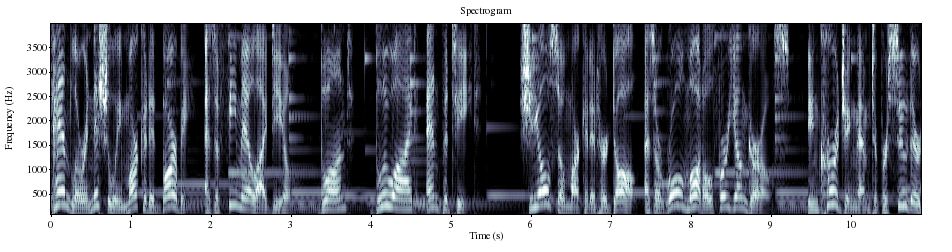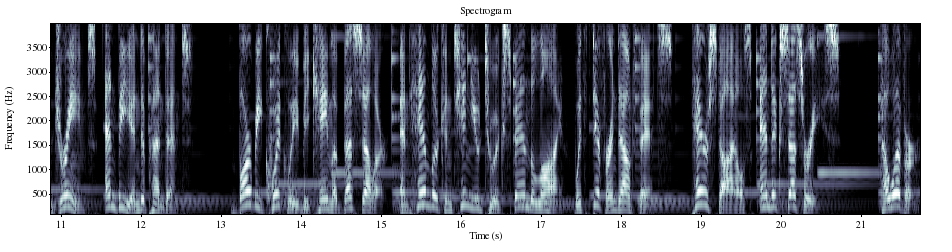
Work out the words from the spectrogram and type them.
Handler initially marketed Barbie as a female ideal, blonde, blue-eyed, and petite. She also marketed her doll as a role model for young girls, encouraging them to pursue their dreams and be independent. Barbie quickly became a bestseller, and Handler continued to expand the line with different outfits, hairstyles, and accessories. However,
